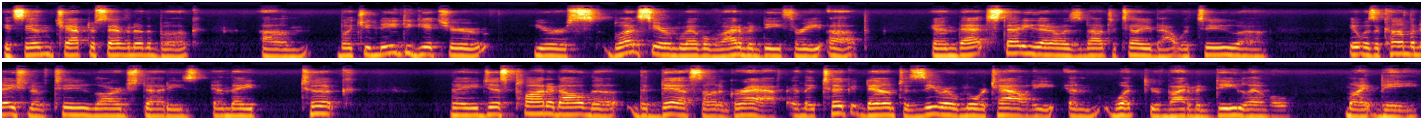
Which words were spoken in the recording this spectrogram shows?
It's in chapter seven of the book, um, but you need to get your your blood serum level vitamin D3 up. And that study that I was about to tell you about with two, uh, it was a combination of two large studies, and they took, they just plotted all the, the deaths on a graph, and they took it down to zero mortality and what your vitamin D level might be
